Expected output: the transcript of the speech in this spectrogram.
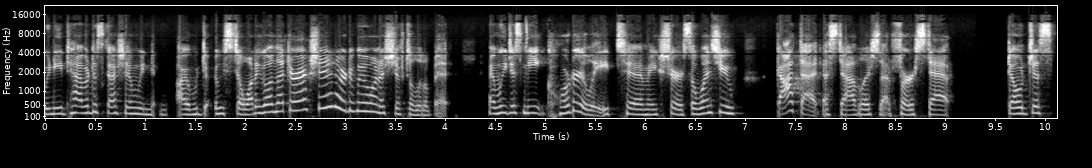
we need to have a discussion. We are we, we still want to go in that direction or do we want to shift a little bit? And we just meet quarterly to make sure. So once you got that established, that first step, don't just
